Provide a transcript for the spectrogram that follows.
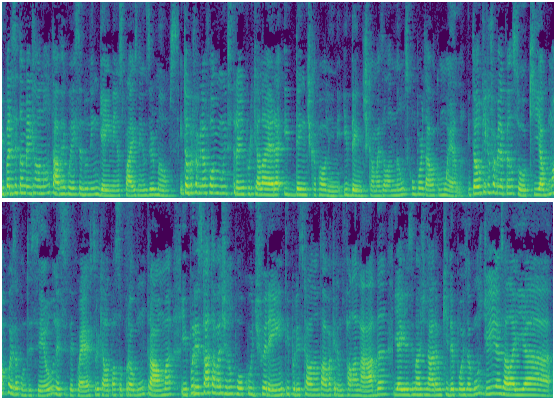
e parecia também que ela não estava reconhecendo ninguém, nem os pais, nem os irmãos. Então pra família foi muito estranho porque ela era idêntica a Pauline, idêntica, mas ela não se comportava como ela. Então o que, que a família pensou? Que alguma coisa aconteceu nesse sequestro, que ela passou por algum trauma, e por isso que ela estava agindo um pouco diferente, e por isso que ela não estava querendo falar nada, e aí eles imaginaram que depois de alguns dias ela ia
